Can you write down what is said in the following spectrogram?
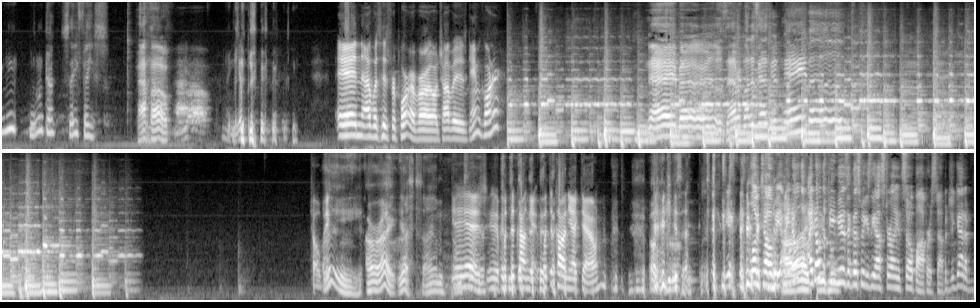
Mm, okay, safe face. FO. Yep. and that was his report of our Chavez Game Corner. Neighbors, everybody's got good neighbors. Toby. Hey, all right. Yes, I am. Yeah, I'm yeah, still yeah, Put the cognac. Put the cognac down. Oh, give me a second. Yeah, Look, Toby, I know the, I know the theme music this week is the Australian soap opera stuff, but you gotta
